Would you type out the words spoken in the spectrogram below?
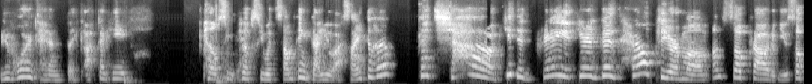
reward him like after he helps you helps you with something that you assigned to him good job. You did great. You're a good help to your mom. I'm so proud of you. So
